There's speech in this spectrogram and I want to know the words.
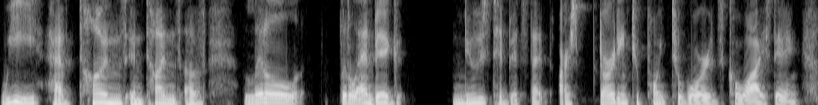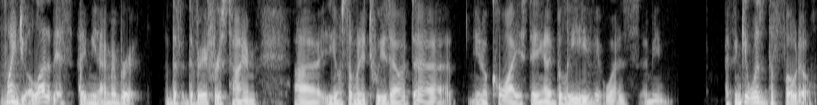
We have tons and tons of little, little and big news tidbits that are starting to point towards Kawhi staying. Mm-hmm. Mind you, a lot of this, I mean, I remember the the very first time uh, you know, someone had tweeted out, uh, you know, Kawhi is staying. I believe it was. I mean, I think it was the photo,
